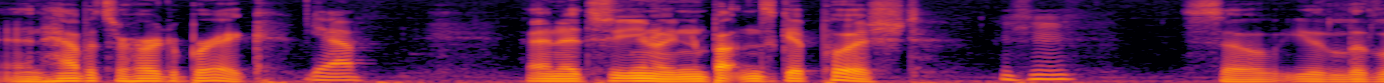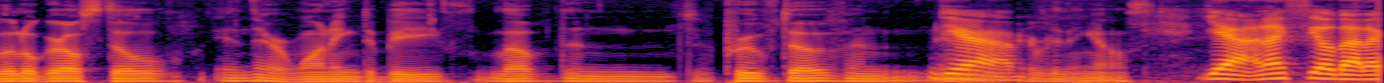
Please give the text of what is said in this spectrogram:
and habits are hard to break. Yeah. and it's you know and buttons get pushed. So you, the little girl's still in there wanting to be loved and approved of, and you know, Yeah. everything else. Yeah, and I feel that I,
